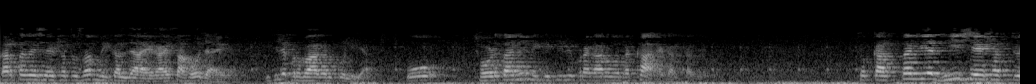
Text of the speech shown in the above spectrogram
कर्तव्य शेष तो सब निकल जाएगा, ऐसा हो जाएगा। इसलिए प्रभाकर को लिया। वो छोड़ता नहीं किसी भी प्रकार वो रखा है कर्तव्य। तो कर्तव्य धी शेषत्व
